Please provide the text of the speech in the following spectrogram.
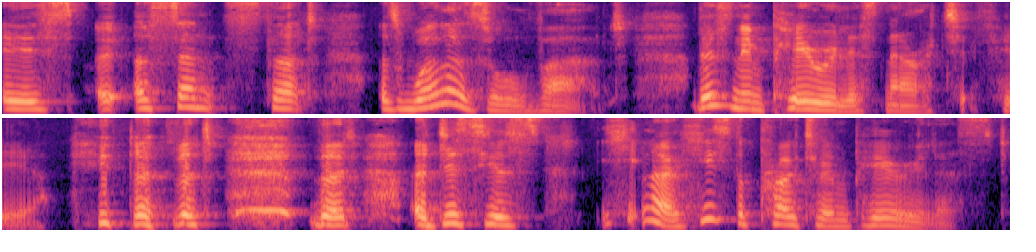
is a, a, sense that, as well as all that, there's an imperialist narrative here. You know, that that Odysseus, you know, he's the proto-imperialist.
